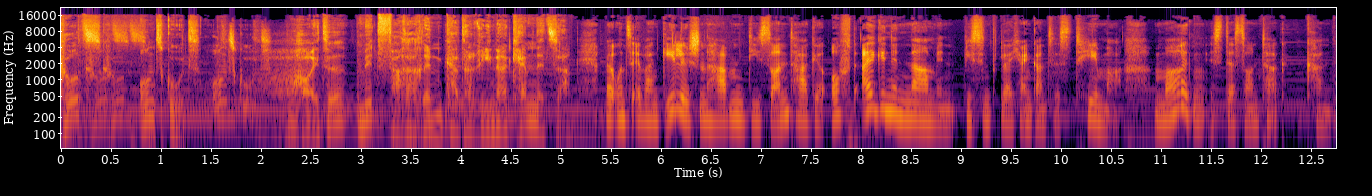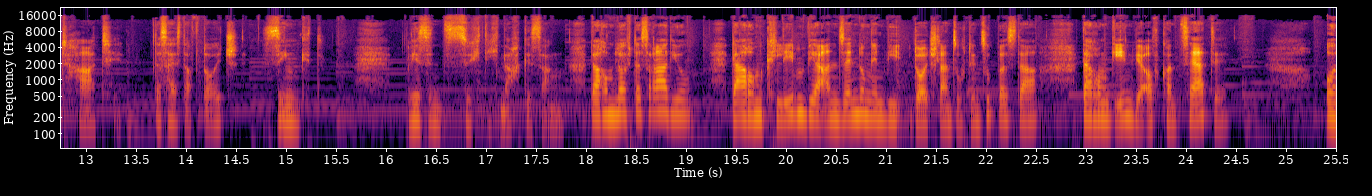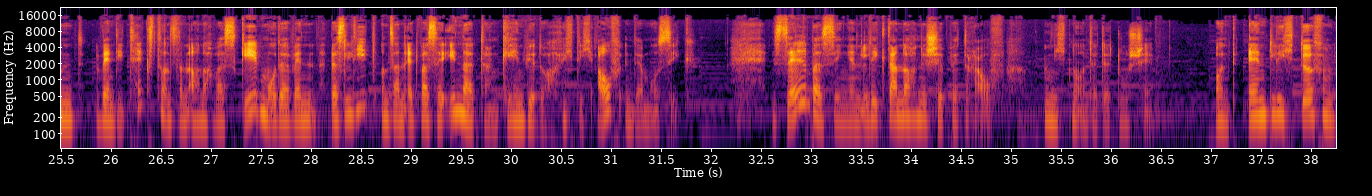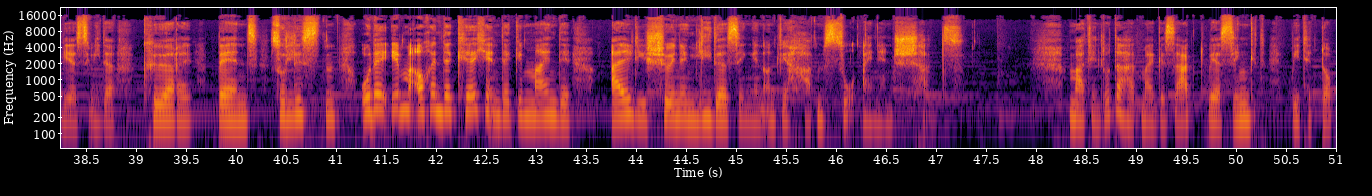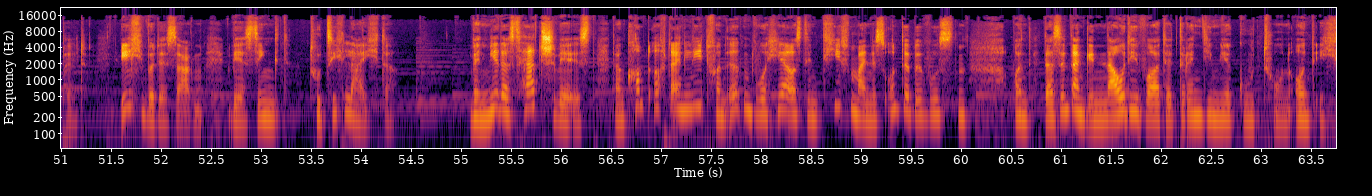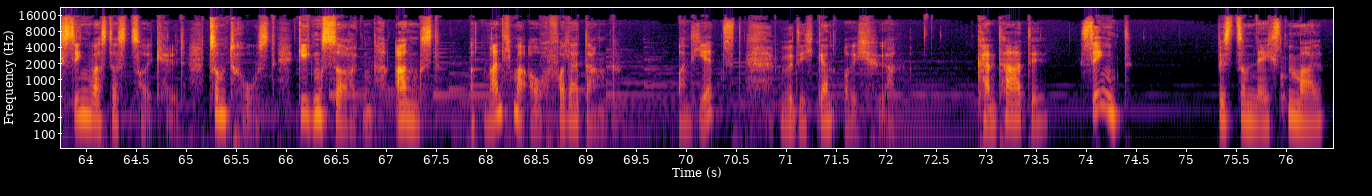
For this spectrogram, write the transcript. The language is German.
Kurz und gut und gut. Heute mit Pfarrerin Katharina Chemnitzer. Bei uns Evangelischen haben die Sonntage oft eigene Namen. Die sind gleich ein ganzes Thema. Morgen ist der Sonntag Kantate. Das heißt auf Deutsch singt. Wir sind süchtig nach Gesang. Darum läuft das Radio. Darum kleben wir an Sendungen wie Deutschland sucht den Superstar. Darum gehen wir auf Konzerte. Und wenn die Texte uns dann auch noch was geben oder wenn das Lied uns an etwas erinnert, dann gehen wir doch richtig auf in der Musik. Selber singen legt dann noch eine Schippe drauf, nicht nur unter der Dusche. Und endlich dürfen wir es wieder. Chöre, Bands, Solisten oder eben auch in der Kirche, in der Gemeinde all die schönen Lieder singen und wir haben so einen Schatz. Martin Luther hat mal gesagt, wer singt, betet doppelt. Ich würde sagen, wer singt, tut sich leichter. Wenn mir das Herz schwer ist, dann kommt oft ein Lied von irgendwoher aus den Tiefen meines Unterbewussten und da sind dann genau die Worte drin, die mir gut tun und ich sing, was das Zeug hält. Zum Trost, gegen Sorgen, Angst und manchmal auch voller Dank. Und jetzt würde ich gern euch hören. Kantate, singt! Bis zum nächsten Mal.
